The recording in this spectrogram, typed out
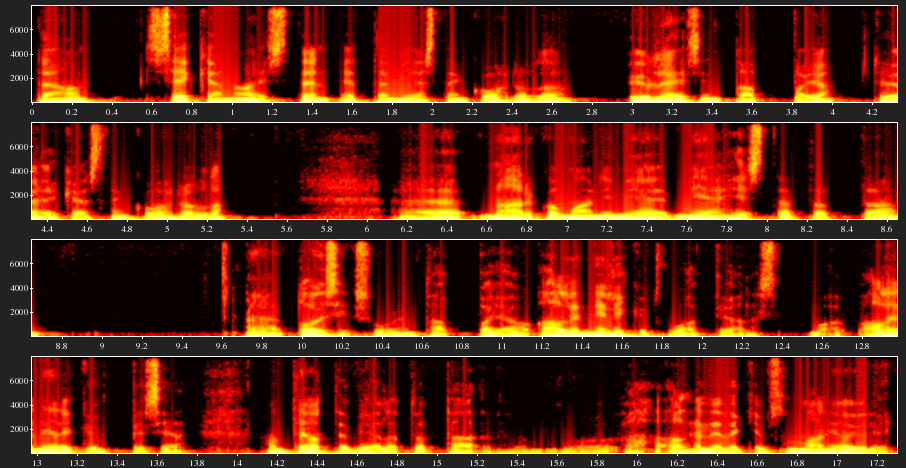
tämä on sekä naisten että miesten kohdalla yleisin tappaja työikäisten kohdalla. Narkomaanimiehistä tota, ää, toisiksi suurin tappaja on alle 40-vuotiaille, alle 40 no te olette vielä tota, alle 40 mä oon jo yli.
